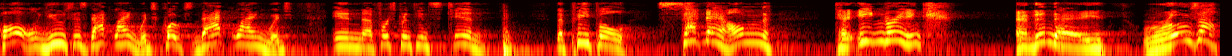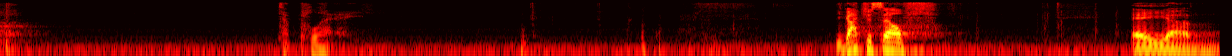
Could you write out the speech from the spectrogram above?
Paul uses that language, quotes that language in uh, 1 Corinthians 10. The people sat down to eat and drink, and then they rose up to play. You got yourself a um,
